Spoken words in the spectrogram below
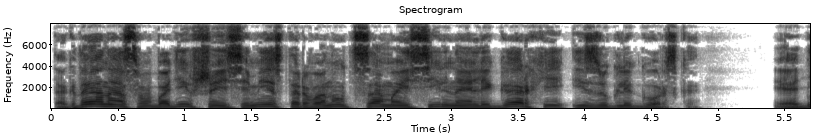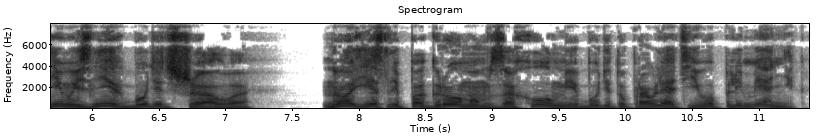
Тогда на освободившееся место рванут самые сильные олигархи из Углегорска. И одним из них будет Шалва. Но если погромом за холме будет управлять его племянник,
